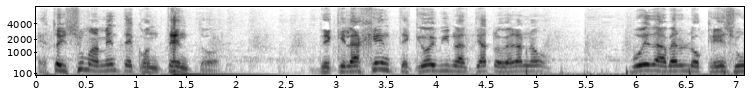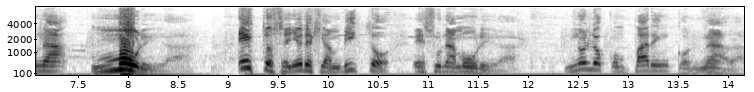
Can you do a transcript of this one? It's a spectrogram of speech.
estoy sumamente contento de que la gente que hoy vino al Teatro Verano pueda ver lo que es una murga. Estos señores que han visto es una murga. No lo comparen con nada.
